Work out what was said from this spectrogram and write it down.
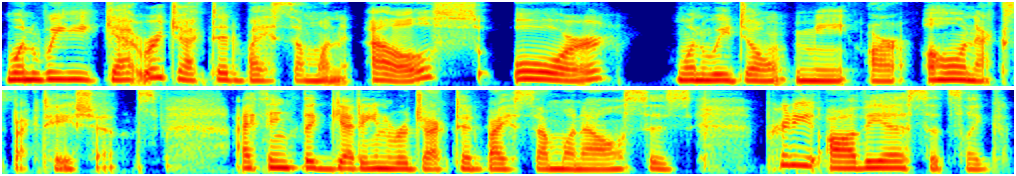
when we get rejected by someone else or when we don't meet our own expectations. I think the getting rejected by someone else is pretty obvious. It's like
